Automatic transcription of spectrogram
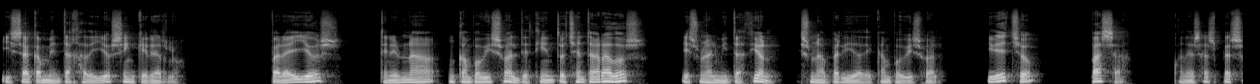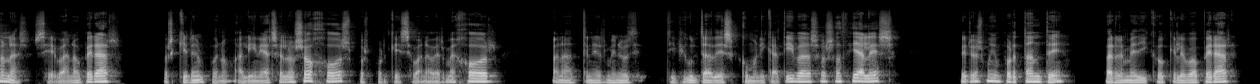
y sacan ventaja de ello sin quererlo. Para ellos, tener un campo visual de 180 grados es una limitación, es una pérdida de campo visual. Y de hecho, pasa. Cuando esas personas se van a operar, pues quieren, bueno, alinearse los ojos, pues porque se van a ver mejor, van a tener menos dificultades comunicativas o sociales, pero es muy importante para el médico que le va a operar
